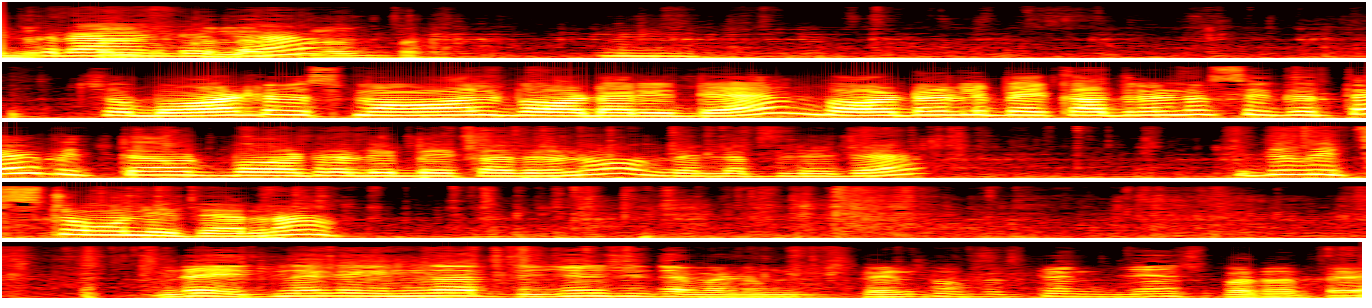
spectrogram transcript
ಇದು? ಗ್ರ್ಯಾಂಡ್ ಇದೆ ಬರುತ್ತೆ. ಸೊ ಬಾರ್ಡರ್ ಸ್ಮಾಲ್ ಬಾರ್ಡರ್ ಇದೆ. ಬಾರ್ಡರ್ ಅಲ್ಲಿ ಬೇಕಾದ್ರೂ ಸಿಗುತ್ತೆ. ವಿತೌಟ್ ಬಾರ್ಡರ್ ಅಲ್ಲಿ ಬೇಕಾದ್ರೂ ಅವೈಲಬಲ್ ಇದೆ. ಇದು ವಿತ್ ಸ್ಟೋನ್ ಇದೆ ಅಲ್ಲ? ಅಂದ್ರೆ ಇದನ್ನಾಗ ಇನ್ನ ಡಿಸೈನ್ಸ್ ಇದೆ madam ten to fifteen designs ಬರುತ್ತೆ.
